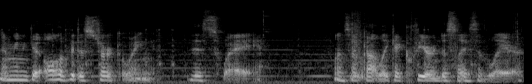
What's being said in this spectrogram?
I'm gonna get all of it to start going this way once I've got like a clear and decisive layer.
